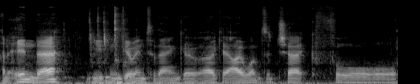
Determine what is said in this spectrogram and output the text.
And in there, you can go into there and go, okay, I want to check for,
